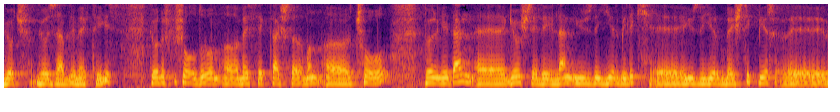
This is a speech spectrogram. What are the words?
göç gözlemlemekteyiz. Görüşmüş olduğum e, meslektaşlarımın e, çoğu bölgeden e, göç nedeniyle %20'lik, e, %25'lik bir e,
